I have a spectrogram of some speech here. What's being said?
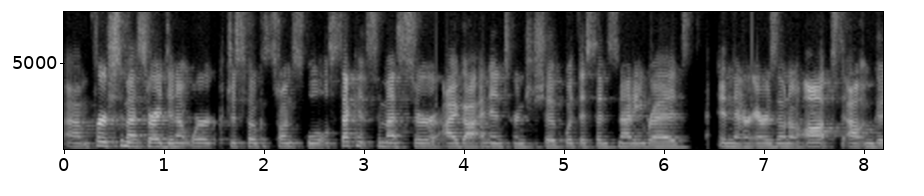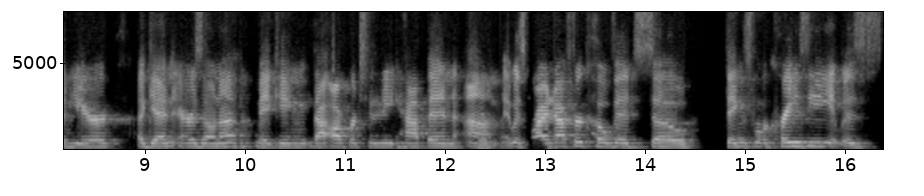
um, first semester I didn't work, just focused on school. Second semester, I got an internship with the Cincinnati Reds in their Arizona ops out in Goodyear. Again, Arizona making that opportunity happen. Um, sure. It was right after COVID, so things were crazy. It was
